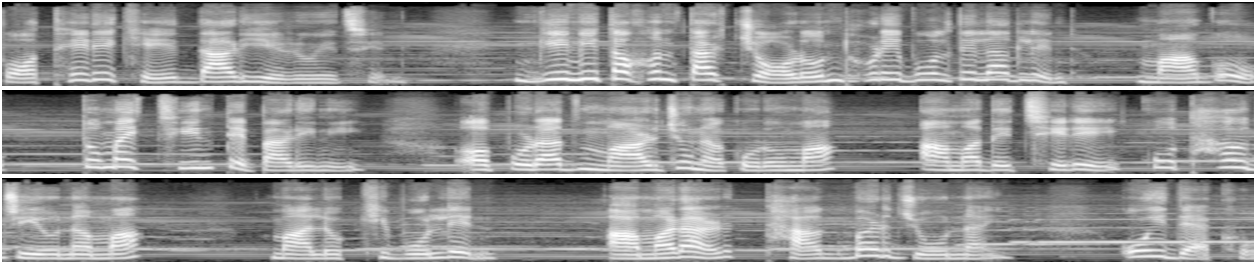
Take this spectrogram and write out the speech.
পথে রেখে দাঁড়িয়ে রয়েছেন। গিনি তখন তার চরণ ধরে বলতে লাগলেন, মা গো, তোমায় চিনতে পারিনি। অপরাধ মার্জনা করো মা, আমাদের ছেড়ে কোথাও যেও না মা। মা লক্ষ্মী বললেন, আমার আর থাকবার জো নাই। ওই দেখো,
